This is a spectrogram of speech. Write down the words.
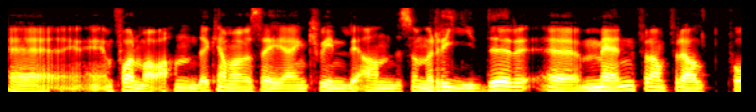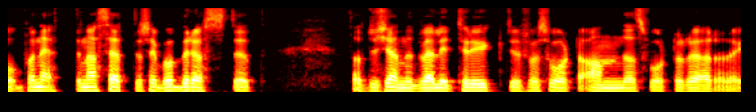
eh, en form av ande kan man väl säga, en kvinnlig ande som rider eh, män framförallt på, på nätterna, sätter sig på bröstet Så att du känner ett väldigt tryck, du får svårt att andas, svårt att röra dig.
